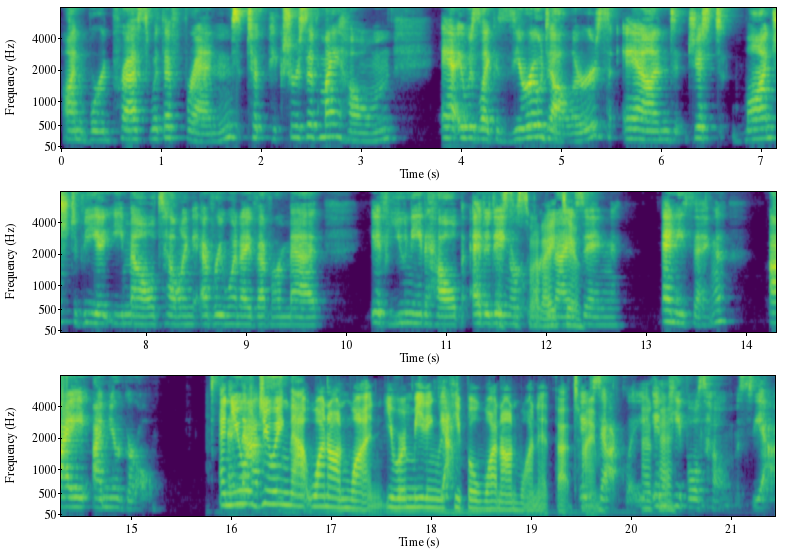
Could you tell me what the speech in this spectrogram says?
on WordPress with a friend, took pictures of my home. And it was like zero dollars and just launched via email telling everyone I've ever met if you need help editing or I organizing anything, I I'm your girl. And, And you were doing that one on one. You were meeting with Yeah. people one on one at that time. Exactly. Okay. In people's homes. Yeah.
